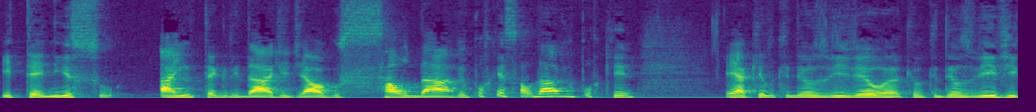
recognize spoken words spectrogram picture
e ter nisso a integridade de algo saudável. Por que saudável? Porque é aquilo que Deus viveu, é aquilo que Deus vive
